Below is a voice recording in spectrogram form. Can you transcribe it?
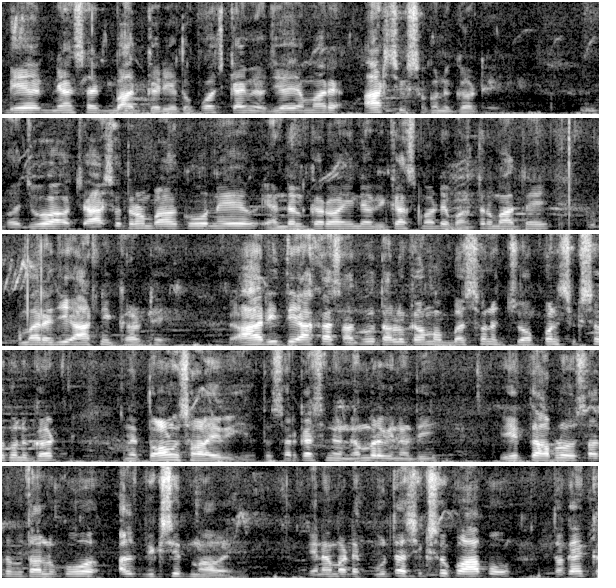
બે જ્ઞાન સાહેબ બાદ કરીએ તો પોચ કાયમી હજી અમારે આઠ શિક્ષકોની ઘટ છે જો ચારસો ત્રણ બાળકોને હેન્ડલ કરવા એના વિકાસ માટે ભણતર માટે અમારે હજી આઠની ઘટ છે આ રીતે આખા સાતપુર તાલુકામાં બસો ને ચોપન શિક્ષકોની ઘટ અને ત્રણ શાળા એવી છે. તો સરકારશ્રીને નમ્ર વિનંતી, એક તો આપણો સાતપુર તાલુકો અલ્પ વિકસિતમાં આવે છે. એના માટે પૂરતા શિક્ષકો આપો તો કંઈક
